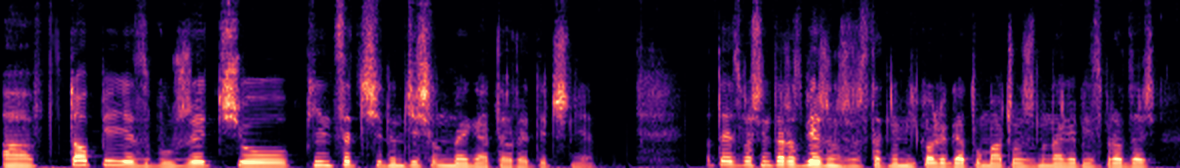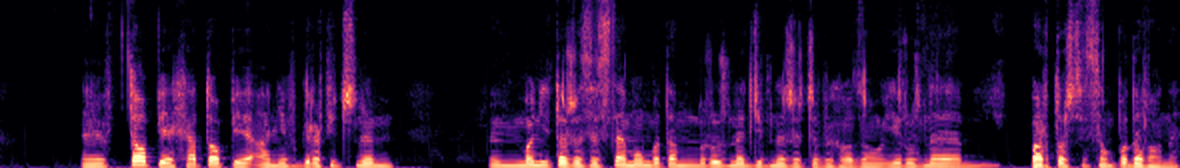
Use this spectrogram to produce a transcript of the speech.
A w topie jest w użyciu 570 MB teoretycznie. No to jest właśnie ta rozbieżność, że ostatnio mi kolega tłumaczył, że najlepiej sprawdzać y, w topie, H-topie, a nie w graficznym y, monitorze systemu, bo tam różne dziwne rzeczy wychodzą i różne wartości są podawane.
